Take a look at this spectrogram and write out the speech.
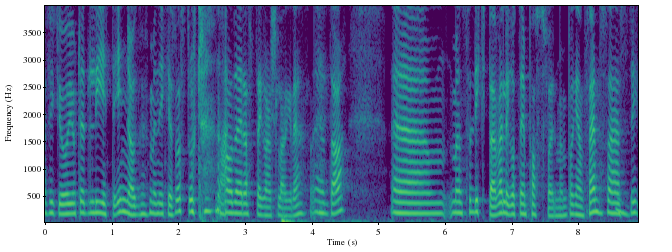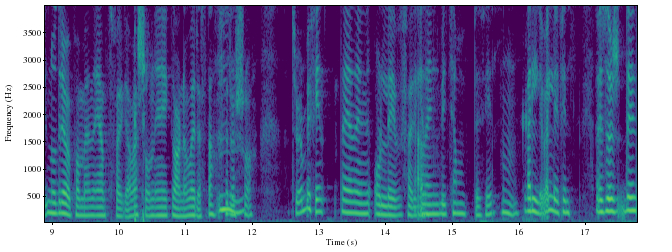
jeg fikk jo gjort et lite innhogg, men ikke så stort, Nei. av det restegarnslageret eh, da. Um, men så likte jeg veldig godt den passformen på genseren, så jeg strik, nå driver jeg på med en ensfarga versjon i garnet vårt, da, for Mm. å se. Jeg tror den blir fin. Det er den olive-fargen. Ja, den blir kjempefin. Mm. Veldig, veldig fin. Den er så, den er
